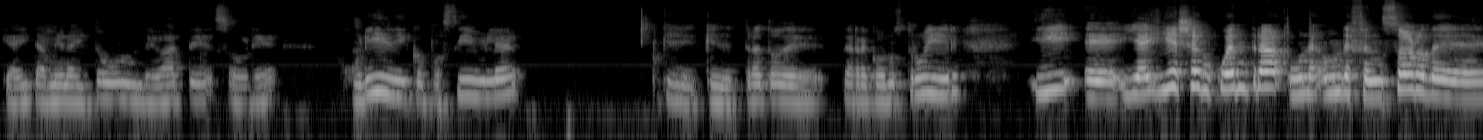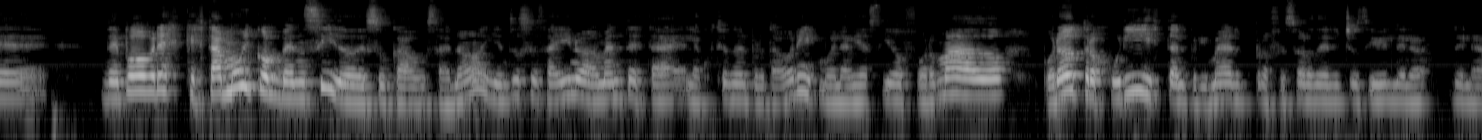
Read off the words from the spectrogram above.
que ahí también hay todo un debate sobre jurídico posible, que, trato de, reconstruir. Eh, y, ahí ella encuentra un defensor de, pobres que está muy convencido de su causa, ¿no? Y entonces ahí nuevamente está la cuestión del protagonismo. Él había sido formado por otro jurista, el primer profesor de Derecho Civil de la, de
